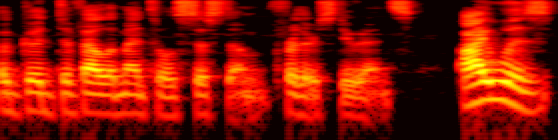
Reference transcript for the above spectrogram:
a good developmental system for their students? I was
